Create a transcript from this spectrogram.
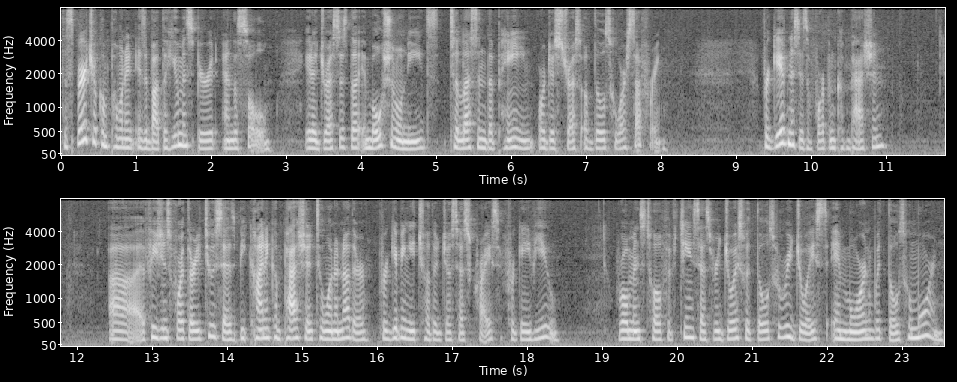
The spiritual component is about the human spirit and the soul. It addresses the emotional needs to lessen the pain or distress of those who are suffering. Forgiveness is a form of compassion. Uh, Ephesians 4:32 says, "Be kind and compassionate to one another, forgiving each other just as Christ forgave you." Romans 12:15 says, "Rejoice with those who rejoice and mourn with those who mourn."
